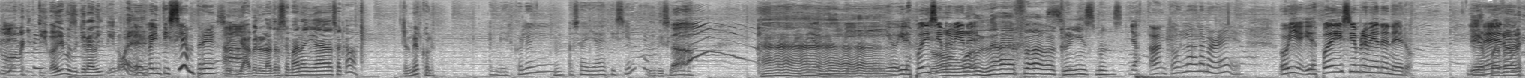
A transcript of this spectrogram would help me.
como 22 y pensé que era 29. Es 20 siempre. Sí, Ah, ya, pero la otra semana ya se acaba. El miércoles. El miércoles, ¿Mm? o sea, ya es diciembre. Es diciembre. Ah, Dios mío. Y después de diciembre viene... for Christmas. Ya está, en todos lados la marea. Oye, y después de diciembre viene enero. Y después enero, febrero.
